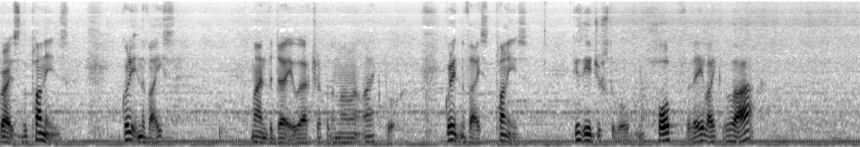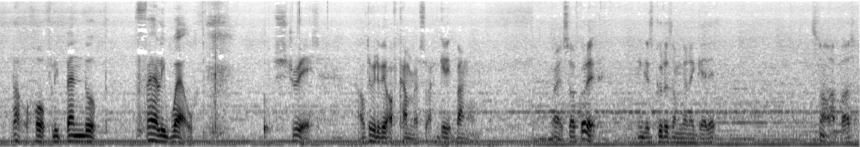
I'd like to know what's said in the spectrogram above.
Right, so the plan is, I've got it in the vise. Mind the dirty workshop at the moment, like, but got it in the vise. The plan is, get the adjustable and hopefully, like that, that will hopefully bend up fairly well, straight. I'll do it a bit off camera so I can get it bang on. Right, so I've got it. I think as good as I'm gonna get it. It's not that bad.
